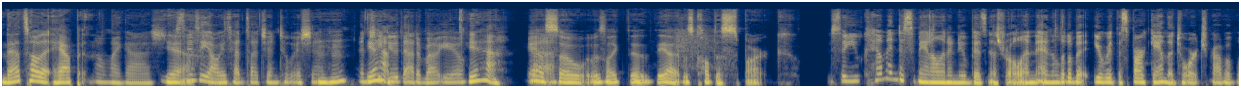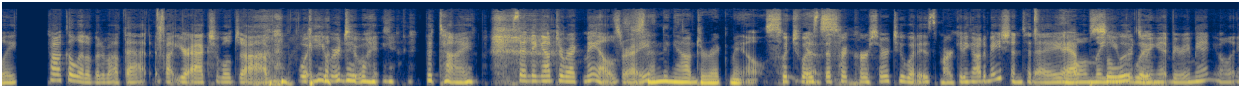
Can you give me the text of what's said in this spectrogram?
that's how that happened. Oh my gosh. Yeah. Susie always had such intuition. Mhm. And yeah. she knew that about you. yeah. yeah. Yeah. So it was like the, yeah, it was called the spark. So you come into Simantel in a new business role and, and a little bit, you're with the spark and the torch probably. Talk a little bit about that, about your actual job, oh what you were doing at the time, sending out direct mails, right? Sending out direct mails. Which was the precursor to what is marketing automation today. Only you were doing it very manually.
